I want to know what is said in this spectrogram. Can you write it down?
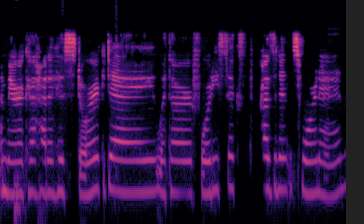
America had a historic day with our 46th president sworn in.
